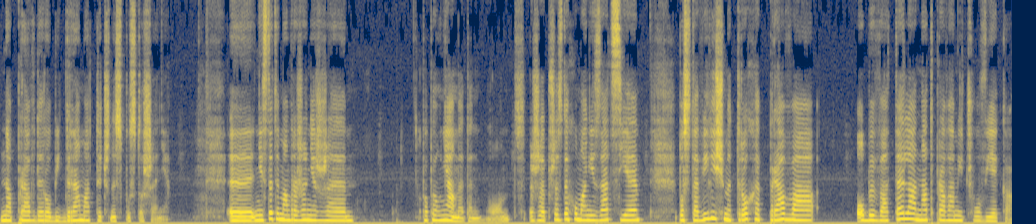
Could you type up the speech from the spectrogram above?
naprawdę robi dramatyczne spustoszenie. Yy, niestety mam wrażenie, że popełniamy ten błąd, że przez dehumanizację postawiliśmy trochę prawa obywatela nad prawami człowieka.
